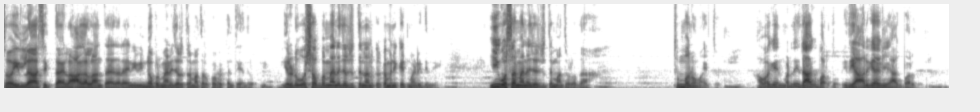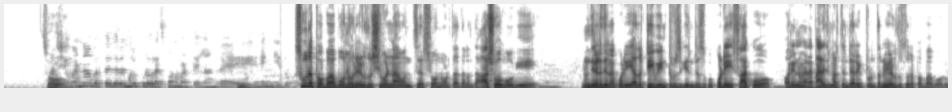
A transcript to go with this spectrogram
ಸೊ ಇಲ್ಲ, ಸಿಗ್ತಾ ಇಲ್ಲ, ಆಗಲ್ಲ ಅಂತ ಇದ್ದಾರೆ ನೀವು ಇನ್ನೊಬ್ಬರು ಮ್ಯಾನೇಜರ್ ಹತ್ರ ಮಾತಾಡ್ಕೋಬೇಕಂತ ಅಂದರು. ಎರಡು ವರ್ಷ ಒಬ್ಬ ಮ್ಯಾನೇಜರ್ ಜೊತೆ ನಾನು ಕಮ್ಯುನಿಕೇಟ್ ಮಾಡಿದ್ದೀನಿ. ಈಗ ಹೊಸ ಮ್ಯಾನೇಜರ್ ಜೊತೆ ಮಾತಾಡೋದಾ? ತುಂಬ ನೋವಾಯಿತು. ಅವಾಗ ಏನು ಮಾಡಿದೆ? ಇದಾಗಬಾರ್ದು. ಇದು ಯಾರಿಗೇ ಆಗಲಿ ಆಗಬಾರ್ದು. ಸೊ ಸೂರಪ್ಪ ಬಾಬು ಅನ್ನೋರು ಹೇಳಿದ್ರು ಶಿವಣ್ಣ ಒಂದು ಶೋ ನೋಡ್ತಾ ಇದ್ದಾರಂತೆ ಆ ಶೋಗೆ ಹೋಗಿ ಇನ್ನೊಂದು ಎರಡು ದಿನ ಕೊಡಿ ಯಾವುದೋ ಟಿ ವಿ ಇಂಟ್ರೂಸ್ಗೆ ಇಂಟ್ರೂಸ್ ಕೊಡಿ ಸಾಕು. ಅವ್ರೇನು ಮ್ಯಾನೇಜ್ ಮಾಡ್ತೀನಿ ಡೈರೆಕ್ಟ್ರು ಅಂತಲೂ ಹೇಳಿದ್ರು ಸೂರಪ್ಪ ಬಾಬು ಅವರು.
